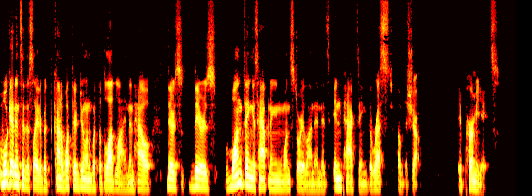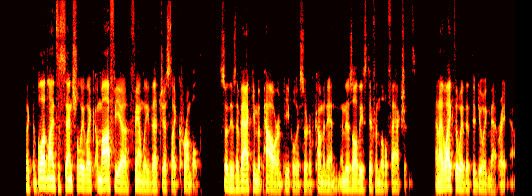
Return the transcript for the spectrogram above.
we'll get into this later, but kind of what they're doing with the bloodline and how there's there's one thing is happening in one storyline and it's impacting the rest of the show. It permeates. Like the bloodline's essentially like a mafia family that just like crumbled. So there's a vacuum of power and people are sort of coming in and there's all these different little factions. And I like the way that they're doing that right now.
